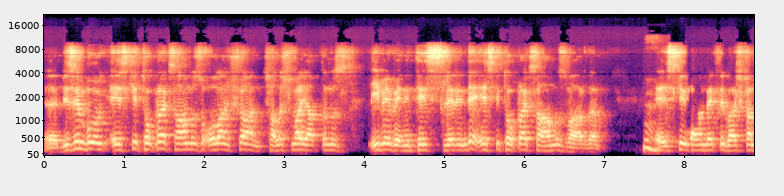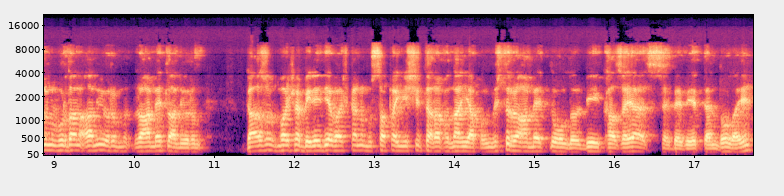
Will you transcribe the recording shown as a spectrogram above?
Ee, bizim bu eski toprak sahamız olan şu an çalışma yaptığımız İBB'nin tesislerinde eski toprak sahamız vardı. Hı. Eski rahmetli başkanımı buradan anıyorum, rahmetle anıyorum. Gazipaşa Belediye Başkanı Mustafa Yeşil tarafından yapılmıştı. Rahmetli oldu bir kazaya sebebiyetten dolayı.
